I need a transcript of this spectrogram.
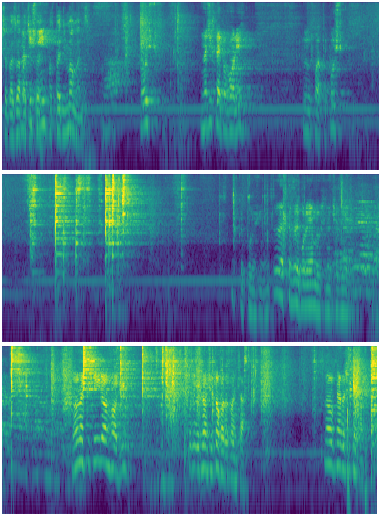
Trzeba złapać Naciśnij. odpo- odpowiedni moment. Puść. Naciskaj powoli. Tu już łapie. Puść. Później. To regulujemy już się wyjedzie. No naciśnij ile on chodzi. Poczekaj, że on się cofa do końca. No w miarę się cofa.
